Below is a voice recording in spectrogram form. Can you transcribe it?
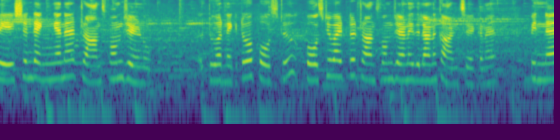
പേഷ്യന്റ് എങ്ങനെ ട്രാൻസ്ഫോം ചെയ്യണു? ടു ആർ നെഗറ്റീവ് പോസ്റ്റ് പോസിറ്റീവായിട്ട് ട്രാൻസ്ഫോം ചെയ്യണം ഇതിലാണ് കാണിച്ചേക്കണേ. പിന്നെ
